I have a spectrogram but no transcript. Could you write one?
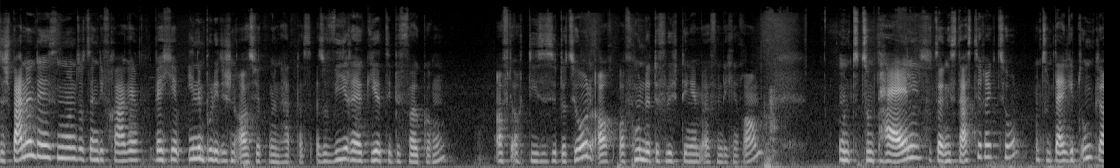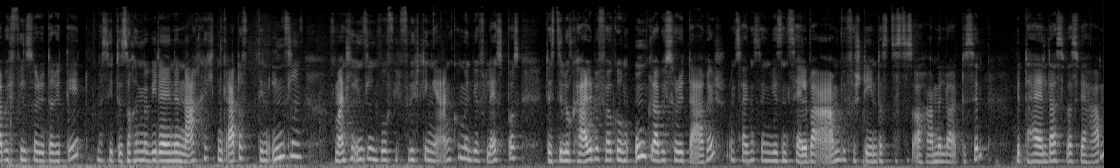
Das Spannende ist nun sozusagen die Frage, welche innenpolitischen Auswirkungen hat das? Also wie reagiert die Bevölkerung auf auch diese Situation, auch auf hunderte Flüchtlinge im öffentlichen Raum. Und zum Teil sozusagen ist das die Reaktion und zum Teil gibt es unglaublich viel Solidarität. Man sieht das auch immer wieder in den Nachrichten, gerade auf den Inseln, auf manchen Inseln, wo viele Flüchtlinge ankommen, wie auf Lesbos, da ist die lokale Bevölkerung unglaublich solidarisch und sagen, wir sind selber arm, wir verstehen, dass, dass das auch arme Leute sind, wir teilen das, was wir haben.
